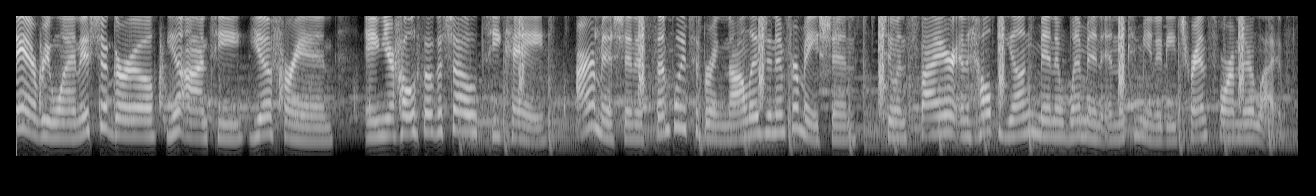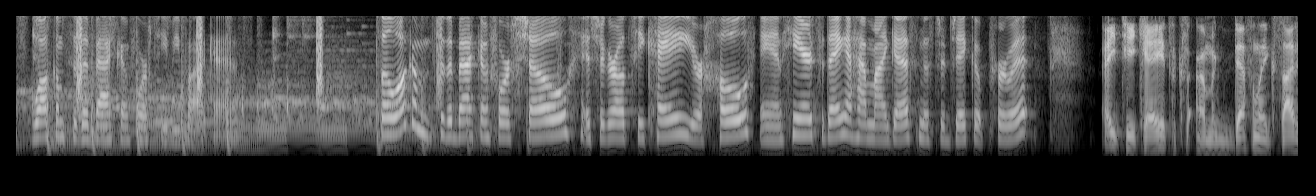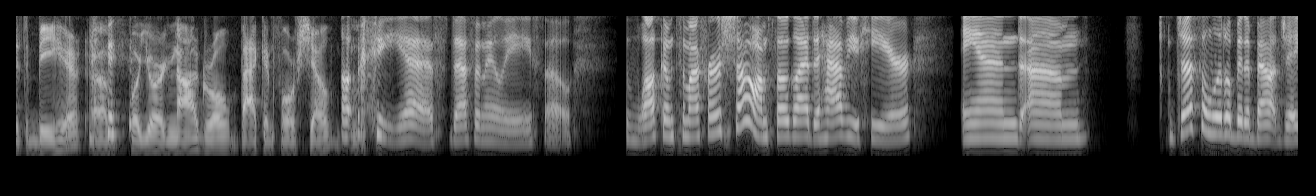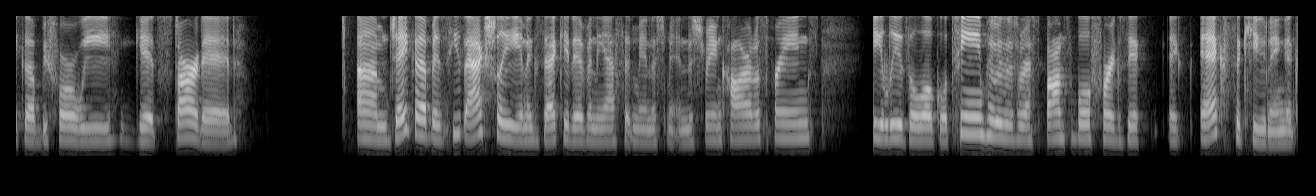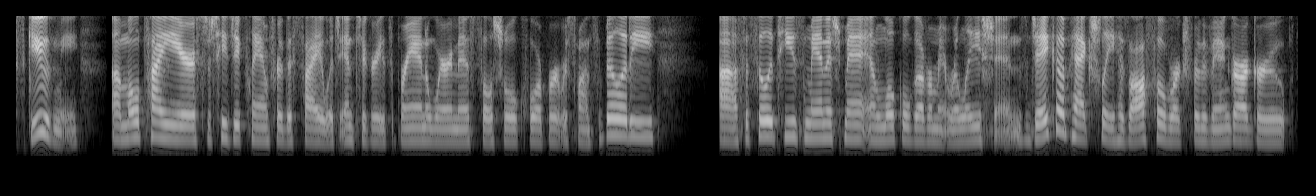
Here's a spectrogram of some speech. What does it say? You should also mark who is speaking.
Speaker 1: Hey everyone, it's your girl, your auntie, your friend, and your host of the show, TK. Our mission is simply to bring knowledge and information to inspire and help young men and women in the community transform their lives. Welcome to the Back and Forth TV podcast. So, welcome to the Back and Forth show. It's your girl TK, your host, and here today I have my guest, Mr. Jacob Pruitt.
Speaker 2: Hey TK, it's, I'm definitely excited to be here um, for your inaugural back and forth show.
Speaker 1: Oh, yes, definitely. So, welcome to my first show. I'm so glad to have you here. And um, just a little bit about Jacob before we get started. Um, Jacob is he's actually an executive in the asset management industry in Colorado Springs. He leads a local team who is responsible for exec- executing, excuse me, a multi year strategic plan for the site, which integrates brand awareness, social corporate responsibility, uh, facilities management, and local government relations. Jacob actually has also worked for the Vanguard Group,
